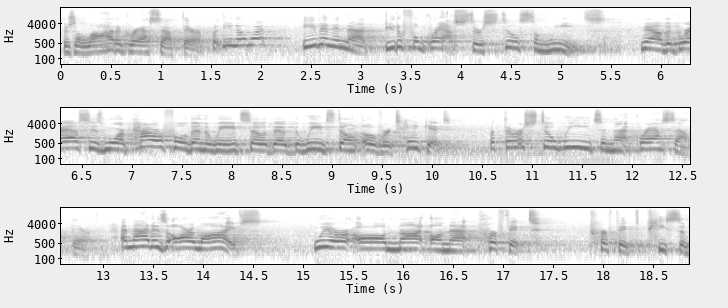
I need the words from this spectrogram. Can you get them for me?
There's a lot of grass out there. But you know what? Even in that beautiful grass, there's still some weeds. Now, the grass is more powerful than the weeds, so the, the weeds don't overtake it. But there are still weeds in that grass out there. And that is our lives. We are all not on that perfect, perfect piece of,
